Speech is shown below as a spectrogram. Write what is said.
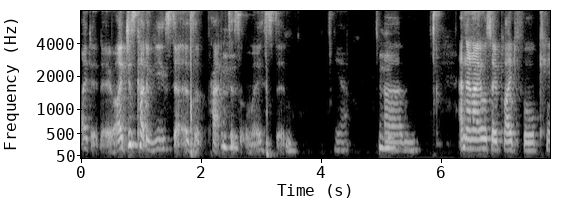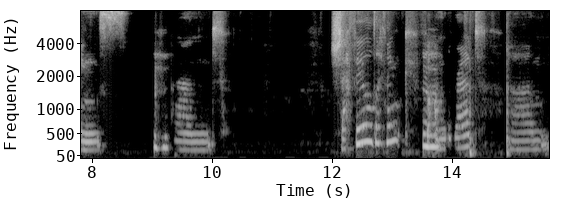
I don't know. I just kind of used it as a practice mm-hmm. almost, and yeah. Mm-hmm. Um, and then I also applied for King's mm-hmm. and Sheffield, I think, for mm-hmm. undergrad. Um,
